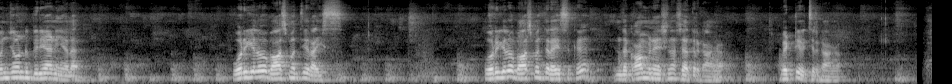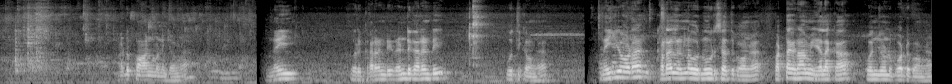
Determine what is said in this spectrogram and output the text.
கொஞ்சோண்டு பிரியாணி இலை ஒரு கிலோ பாஸ்மதி ரைஸ். ஒரு கிலோ பாஸ்மதி ரைஸுக்கு இந்த காம்பினேஷனாக சேர்த்துருக்காங்க. வெட்டி வச்சுருக்காங்க. அடுப்பு ஆன் பண்ணிக்கோங்க. நெய் ஒரு கரண்டி ரெண்டு கரண்டி ஊற்றிக்கோங்க நெய்யோட கடல் எண்ணெய் ஒரு நூறு சேர்த்துக்கோங்க. பட்டை கிராம் ஏலக்காய் கொஞ்சோண்டு போட்டுக்கோங்க.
